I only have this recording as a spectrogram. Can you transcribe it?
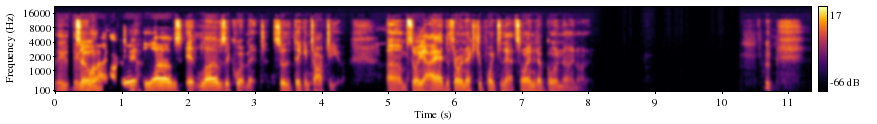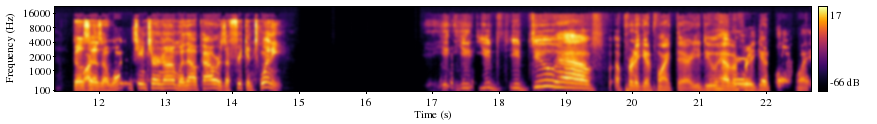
They they so want to talk to you. it loves it loves equipment so that they can talk to you um so yeah i had to throw an extra point to that so i ended up going nine on it bill Watch- says a washing machine turned on without power is a freaking 20 You, you you you do have a pretty good point there. You do have a pretty good point. Point.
